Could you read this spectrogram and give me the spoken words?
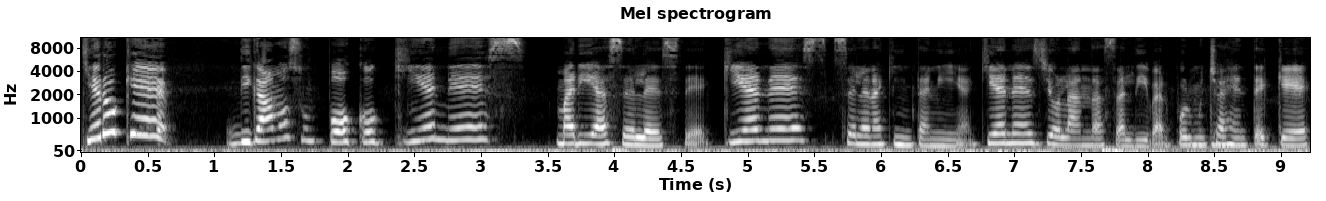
quiero que digamos un poco quién es María Celeste, quién es Selena Quintanilla, quién es Yolanda Saldívar, por mucha gente que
